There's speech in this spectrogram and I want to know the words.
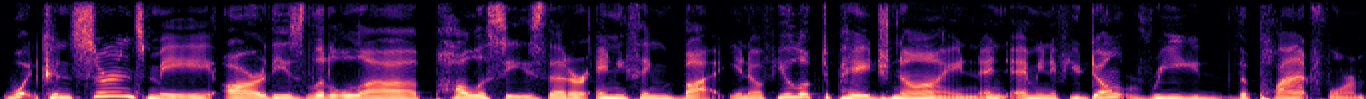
What concerns me are these little uh, policies that are anything but. You know, if you look to page nine, and I mean, if you don't read the platform,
